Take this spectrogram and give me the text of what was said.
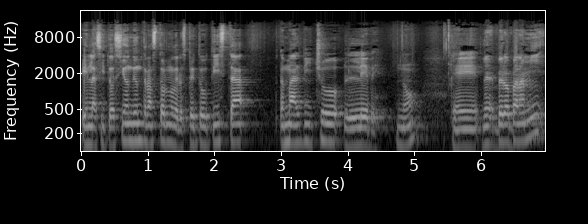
en la situación de un trastorno del espectro autista, mal dicho, leve, ¿no? Pero para mí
